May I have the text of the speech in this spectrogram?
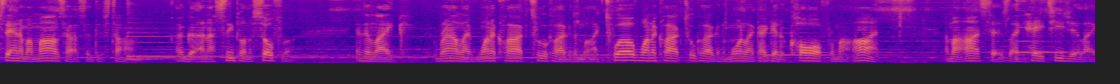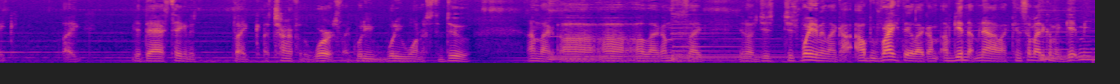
staying at my mom's house at this time, I go, and I sleep on the sofa, and then like around like one o'clock, two o'clock in the morning, like 12, one o'clock, two o'clock in the morning, like I get a call from my aunt, and my aunt says like, "Hey TJ, like, like your dad's taking a like a turn for the worse. Like, what do you what do you want us to do?" I'm like, uh, uh, uh, like I'm just like, you know, just just wait a minute, like I, will be right there. Like I'm, I'm getting up now. Like, can somebody come and get me?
